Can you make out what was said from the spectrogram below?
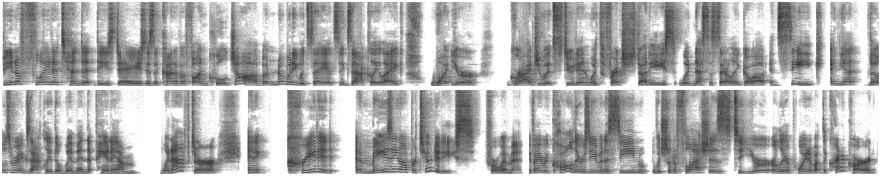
Being a flight attendant these days is a kind of a fun, cool job, but nobody would say it's exactly like what your graduate student with French studies would necessarily go out and seek. And yet, those were exactly the women that Pan Am went after. And it created amazing opportunities for women. If I recall, there's even a scene which sort of flashes to your earlier point about the credit card.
